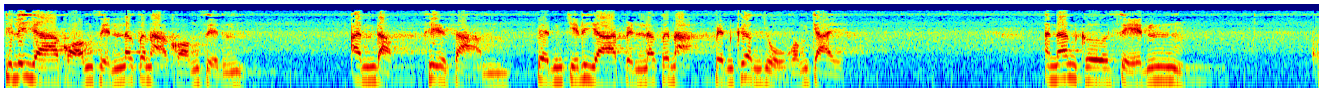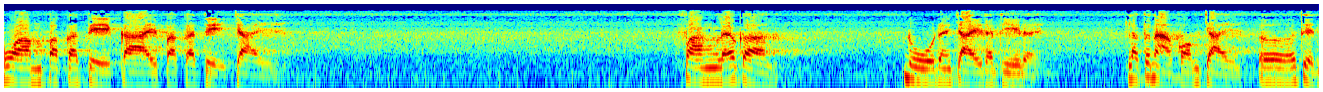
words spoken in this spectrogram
กิริยาของศีลลักษณะของศีลอันดับที่สามเป็นกิริยาเป็นลักษณะเป็นเครื่องอยู่ของใจ อันนั้นคือศีล ความปกติกายปกติใจ ฟังแล้วก็ดูในใจทันทีเลย ลักษณะของใจ เออศีล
